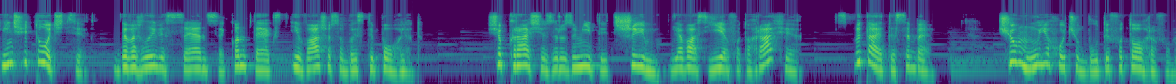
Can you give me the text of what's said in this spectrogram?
іншій точці, де важливі сенси, контекст і ваш особистий погляд. Щоб краще зрозуміти, чим для вас є фотографія, спитайте себе, чому я хочу бути фотографом?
